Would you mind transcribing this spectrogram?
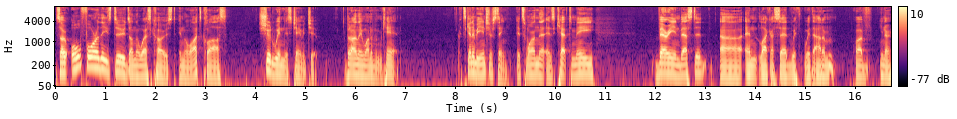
So all four of these dudes on the west coast in the lights class should win this championship, but only one of them can. It's going to be interesting. It's one that has kept me very invested, uh, and like I said with with Adam, I've you know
